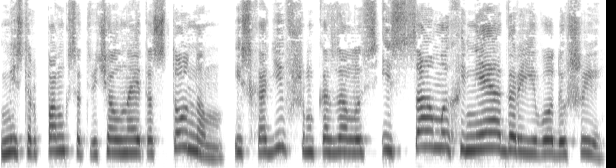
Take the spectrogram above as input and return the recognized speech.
Мистер Панкс отвечал на это стоном, исходившим, казалось, из самых недр его души.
